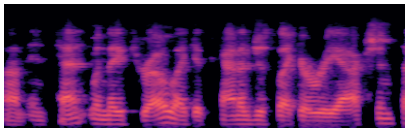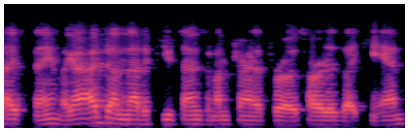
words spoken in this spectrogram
um, intent when they throw. Like it's kind of just like a reaction type thing. Like I've done that a few times when I'm trying to throw as hard as I can.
